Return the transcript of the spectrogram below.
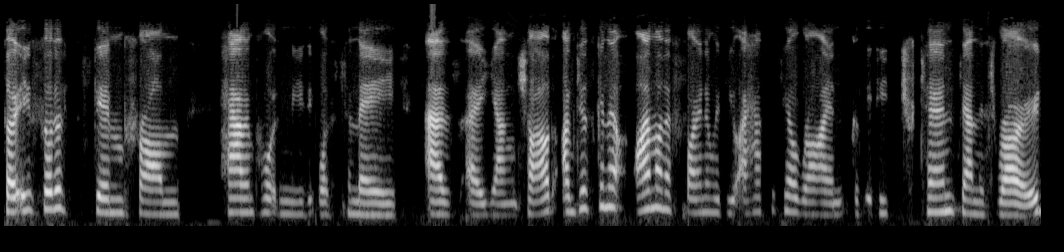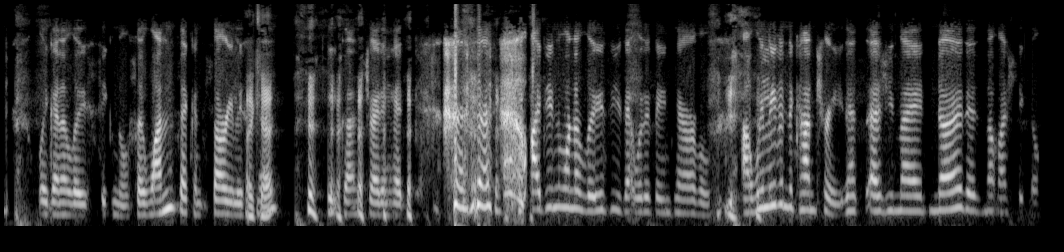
So it sort of stemmed from how important music was to me as a young child. I'm just going to, I'm on a phone with you. I have to tell Ryan because if he turns down this road, we're going to lose signal. So one second, sorry listeners. Okay. Keep going straight ahead. I didn't want to lose you. That would have been terrible. Yeah. Uh, we live in the country. That's, as you may know, there's not much signal.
